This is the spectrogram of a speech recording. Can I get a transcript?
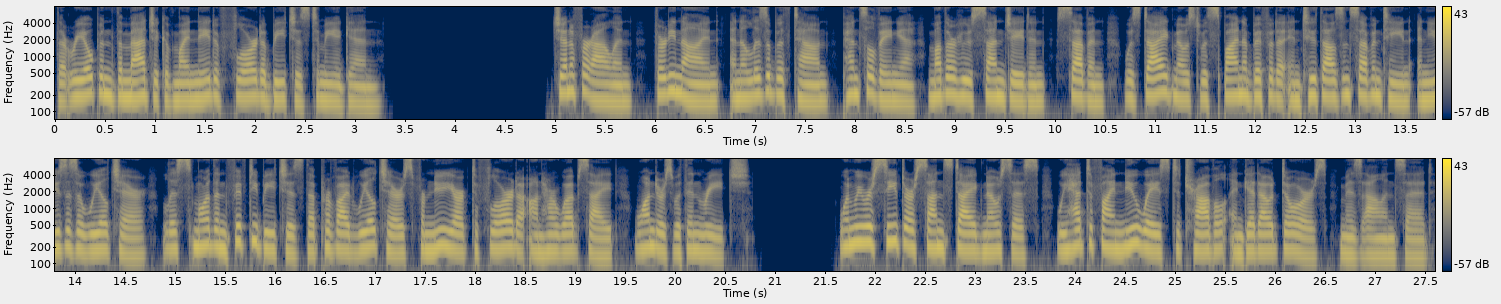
that reopened the magic of my native Florida beaches to me again. Jennifer Allen, 39, and Elizabethtown, Pennsylvania, mother whose son Jaden, 7, was diagnosed with spina bifida in 2017 and uses a wheelchair, lists more than 50 beaches that provide wheelchairs from New York to Florida on her website, Wonders Within Reach. When we received our son's diagnosis, we had to find new ways to travel and get outdoors, Ms. Allen said.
